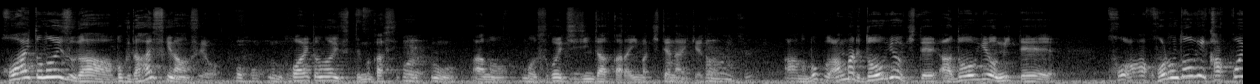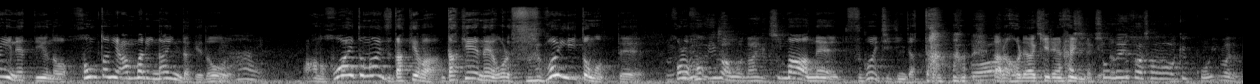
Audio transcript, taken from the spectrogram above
ホワイトノイズが僕大好きなんですよ、ほうん、ホワイトノイズって昔、はいうん、あのもうすごい縮んだから今着てないけど、はいあの僕あんまり道着を着てあ道着を見てこあこの道着かっこいいねっていうのは本当にあんまりないんだけど、はいあのホワイトノイズだけはだけね俺すごいいいと思ってこれ今はもうないんですか？今はねすごい縮んじゃった。から俺は着れないんだけど。そのメーカーさんは結構今でも？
